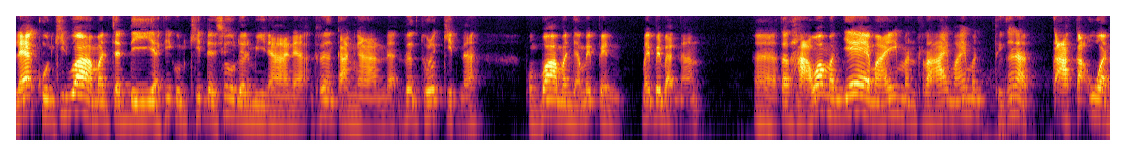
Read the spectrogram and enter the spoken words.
และคุณคิดว่ามันจะดีอย่างที่คุณคิดในช่วงเดือนมีนาเนี่ยเรื่องการงานเรื่องธุรกิจนะผมว่ามันยังไม่เป็นไม่เป็นแบบนั้นแต่ถามว่ามันแย่ไหมมันร้ายไหมมันถึงขนาดกากระอ่วน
